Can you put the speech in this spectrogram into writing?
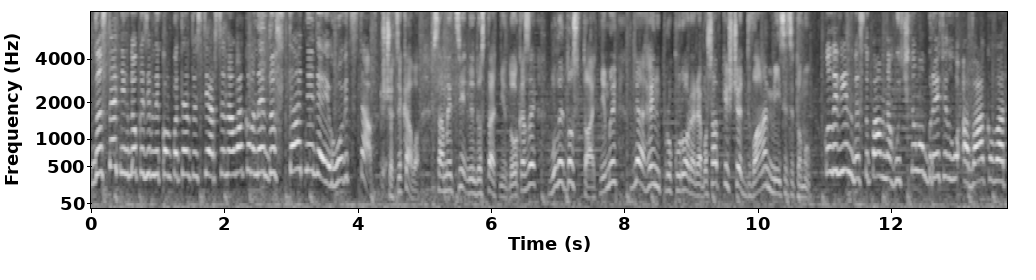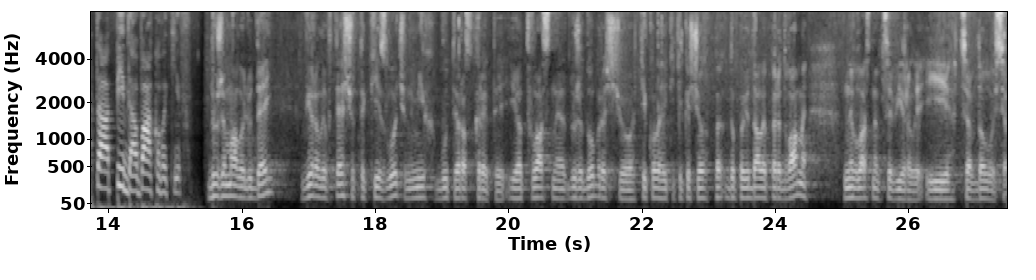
Достатніх доказів некомпетентності Арсена Авакова недостатньо для його відставки. Що цікаво, саме ці недостатні докази були достатніми для генпрокурора Рябошапки ще два місяці тому. Коли він виступав на гучному брифінгу Авакова та підаваковиків. Дуже мало людей вірили в те, що такий злочин міг бути розкритий. І от, власне, дуже добре, що ті колеги, які тільки що доповідали перед вами, вони власне в це вірили, і це вдалося.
